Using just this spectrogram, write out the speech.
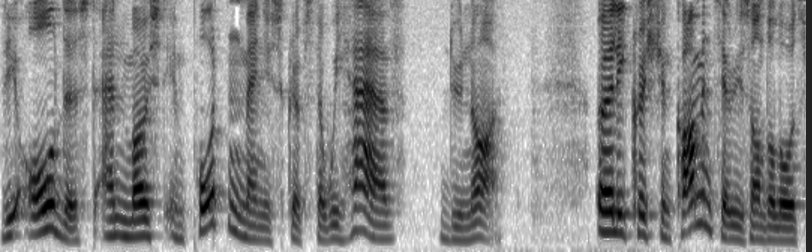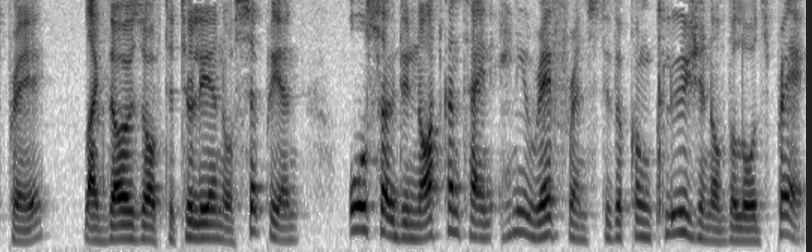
the oldest and most important manuscripts that we have do not. Early Christian commentaries on the Lord's Prayer, like those of Tertullian or Cyprian, also do not contain any reference to the conclusion of the Lord's Prayer.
